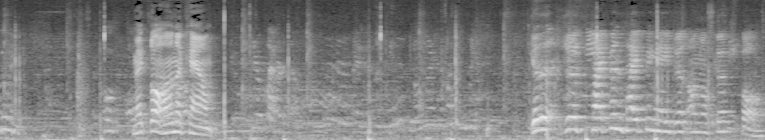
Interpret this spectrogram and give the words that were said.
Doing it. It goes all Make your own account. You're. Get it, just type in typing agent on the search bar.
